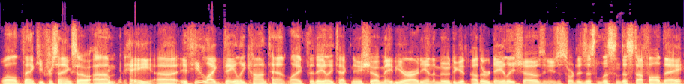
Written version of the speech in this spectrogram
Well, thank you for saying so. Um, hey, uh, if you like daily content like the Daily Tech News Show, maybe you're already in the mood to get other daily shows and you just sort of just listen to stuff all day.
